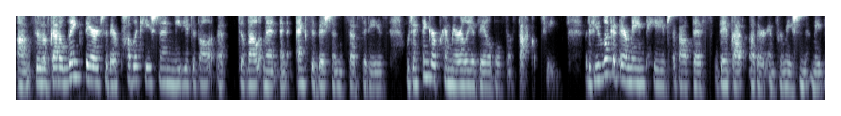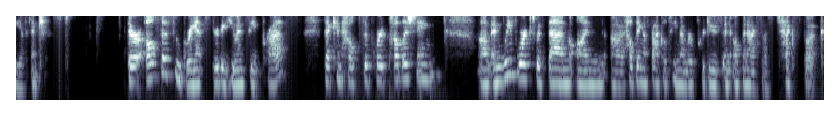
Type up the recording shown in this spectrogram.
Um, so I've got a link there to their publication, media develop uh, development, and exhibition subsidies, which I think are primarily available for faculty. But if you look at their main page about this, they've got other information that may be of interest. There are also some grants through the UNC Press that can help support publishing. Um, and we've worked with them on uh, helping a faculty member produce an open access textbook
